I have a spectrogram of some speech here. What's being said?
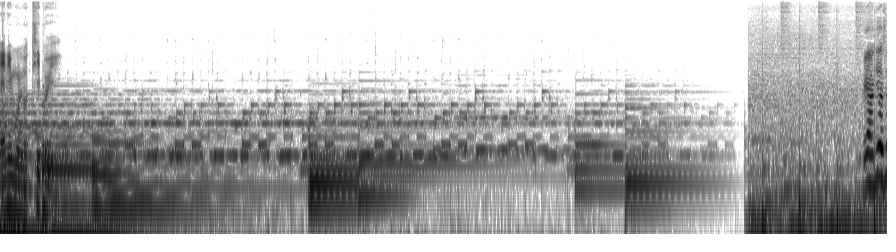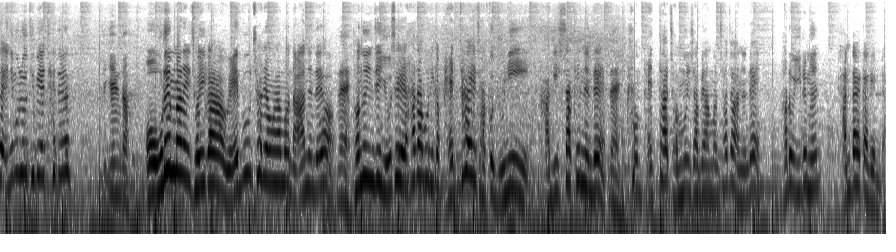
애니멀로 TV 네 안녕하세요 애니멀로 TV의 테드 디케입니다. 어, 오랜만에 저희가 외부 촬영을 한번 나왔는데요 네. 저는 이제 요새 하다 보니까 베타에 자꾸 눈이 가기 시작했는데 네. 한번 베타 전문샵에 한번 찾아왔는데 바로 이름은 반달가게입니다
